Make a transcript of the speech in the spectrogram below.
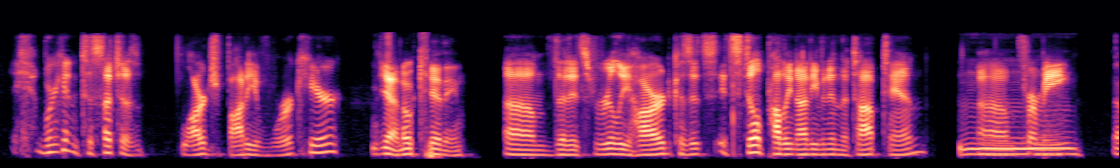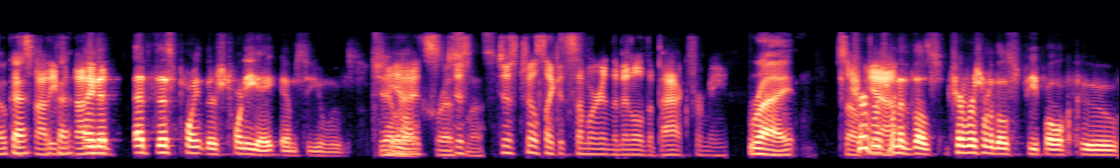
we're getting to such a large body of work here Yeah, no kidding. um that it's really hard because it's it's still probably not even in the top ten. Um, for me, Mm, Okay. it's not okay. even not I mean, even at, at this point, there's 28 MCU movies. Jim yeah, it's Christmas. just just feels like it's somewhere in the middle of the pack for me. Right. So Trevor's yeah, one of those. Trevor's one of those people who,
